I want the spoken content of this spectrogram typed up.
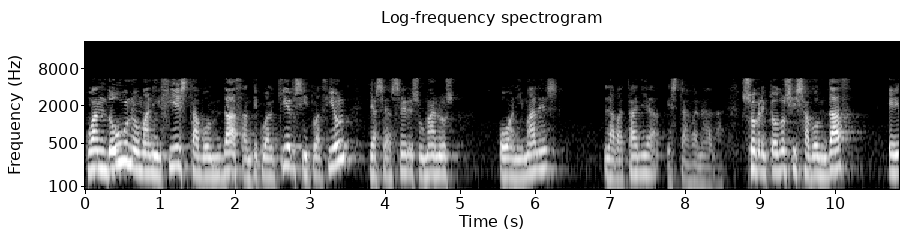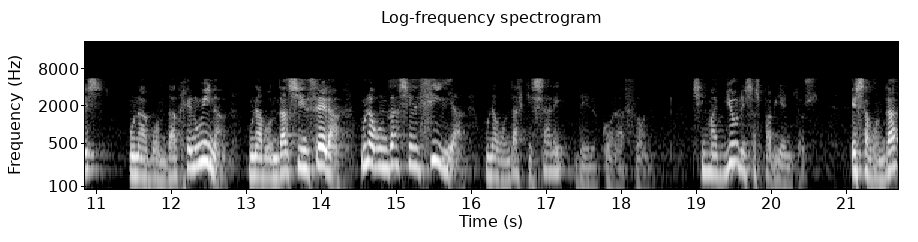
Cuando uno manifiesta bondad ante cualquier situación, ya sea seres humanos o animales, la batalla está ganada. Sobre todo si esa bondad es una bondad genuina, una bondad sincera, una bondad sencilla, una bondad que sale del corazón, sin mayores aspavientos. Esa bondad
